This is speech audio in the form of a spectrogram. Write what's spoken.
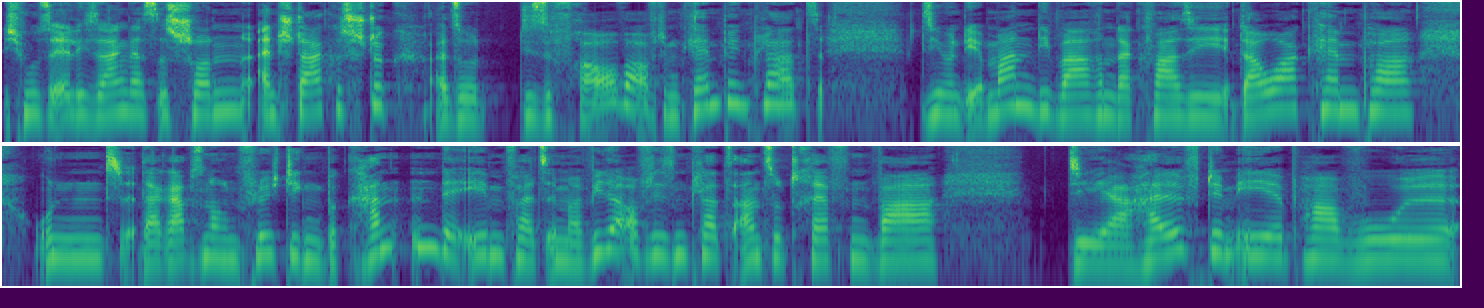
ich muss ehrlich sagen, das ist schon ein starkes Stück. Also diese Frau war auf dem Campingplatz, sie und ihr Mann, die waren da quasi Dauercamper und da gab es noch einen flüchtigen Bekannten, der ebenfalls immer wieder auf diesem Platz anzutreffen war. Der half dem Ehepaar wohl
